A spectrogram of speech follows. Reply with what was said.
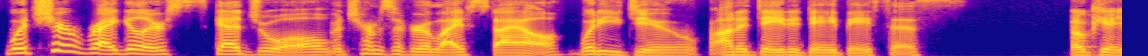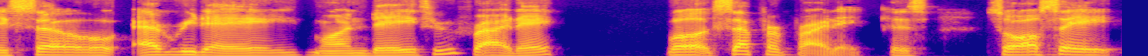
What's your regular schedule in terms of your lifestyle? What do you do on a day to day basis? Okay, so every day, Monday through Friday, well, except for Friday, because so I'll say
